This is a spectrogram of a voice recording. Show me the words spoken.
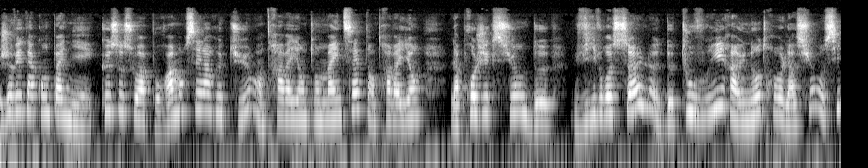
je vais t'accompagner, que ce soit pour amorcer la rupture, en travaillant ton mindset, en travaillant la projection de vivre seul, de t'ouvrir à une autre relation aussi,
